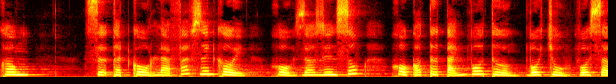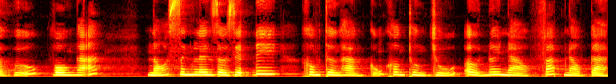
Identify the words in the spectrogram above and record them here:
không. Sự thật khổ là pháp duyên khởi, khổ do duyên xúc khổ có tư tánh vô thường, vô chủ, vô sở hữu, vô ngã. Nó sinh lên rồi diệt đi, không thường hàng cũng không thường trú ở nơi nào, pháp nào cả.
